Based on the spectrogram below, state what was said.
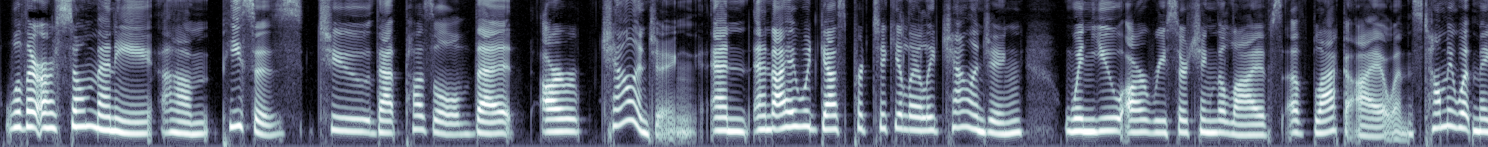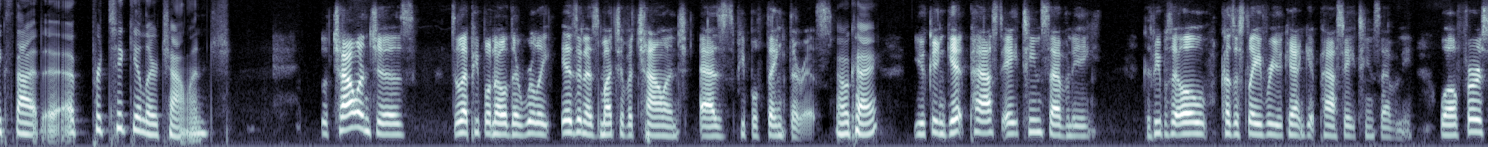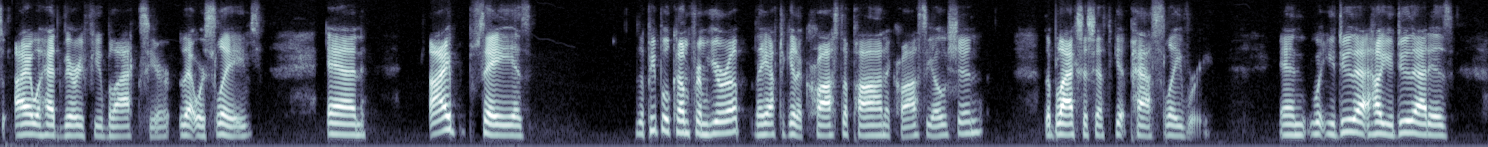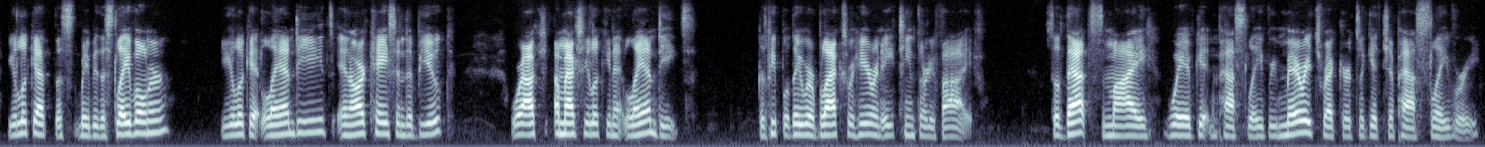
Well, there are so many um, pieces to that puzzle that are challenging, and and I would guess particularly challenging when you are researching the lives of Black Iowans. Tell me what makes that a particular challenge. The challenge is to let people know there really isn't as much of a challenge as people think there is. Okay. You can get past 1870 because people say, oh, because of slavery, you can't get past 1870. Well, first, Iowa had very few blacks here that were slaves. And I say, as the people who come from Europe, they have to get across the pond, across the ocean. The blacks just have to get past slavery. And what you do that, how you do that is you look at the, maybe the slave owner, you look at land deeds. In our case in Dubuque, we're actually, I'm actually looking at land deeds because people they were blacks were here in 1835. So that's my way of getting past slavery. Marriage records will get you past slavery.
